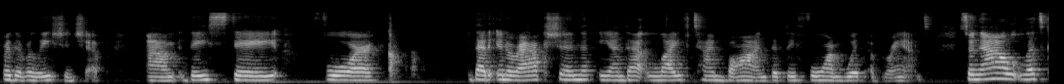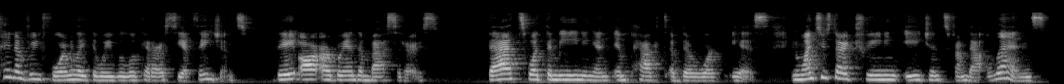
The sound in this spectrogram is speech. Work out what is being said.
for the relationship. Um, they stay for that interaction and that lifetime bond that they form with a brand. So now let's kind of reformulate the way we look at our CX agents. They are our brand ambassadors. That's what the meaning and impact of their work is. And once you start training agents from that lens,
